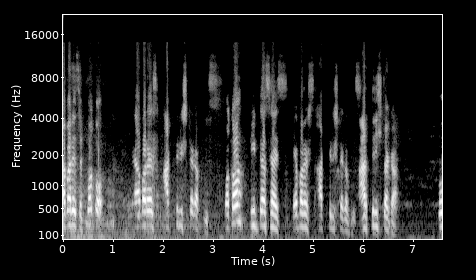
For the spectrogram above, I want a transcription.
average rate কত? এভারেজ আটত্রিশ টাকা পিস কত? তিনটা সাইজ এভারেজ আটত্রিশ টাকা পিস আটত্রিশ টাকা। তো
